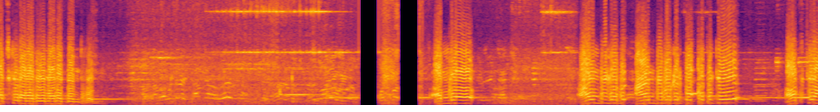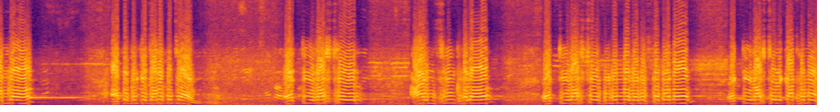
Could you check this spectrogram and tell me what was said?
আজকের আমাদের মানববন্ধন। আমরা আইন বিভাগ আইন বিভাগের পক্ষ থেকে আজকে আমরা আপনাদেরকে জানাতে চাই, একটি রাষ্ট্রের আইন শৃঙ্খলা, একটি রাষ্ট্রের বিভিন্ন ব্যবস্থাপনা, একটি রাষ্ট্রের কাঠামো,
